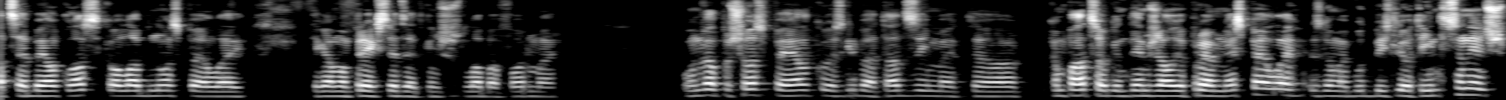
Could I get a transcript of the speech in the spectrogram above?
ACBL klasiko labi nospēlēja. Tā kā man prieks redzēt, ka viņš ir labā formā. Un vēl par šo spēli, ko es gribētu atzīmēt, kam pats gan diemžēl joprojām nespēlē. Es domāju, būtu bijis ļoti interesanti,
